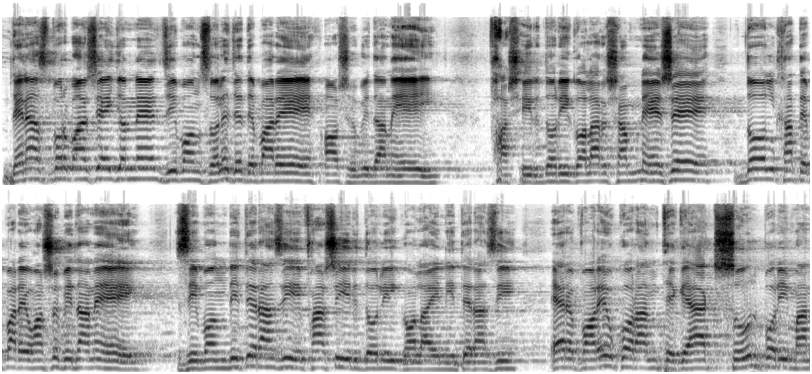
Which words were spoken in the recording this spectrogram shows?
দিনাজপুর বাসে এই জন্যে জীবন চলে যেতে পারে, অসুবিধা নেই। ফাঁসির দড়ি গলার সামনে এসে দোল খাতে পারে, অসুবিধা নেই। জীবন দিতে রাজি, ফাঁসির দলি গলায় নিতে রাজি। এরপরেও কোরআন থেকে এক পরিমাণ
